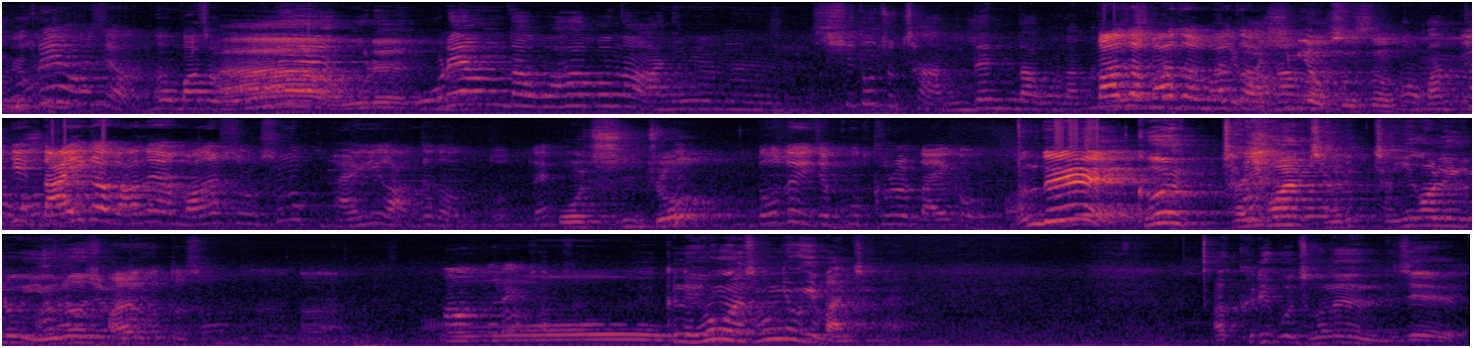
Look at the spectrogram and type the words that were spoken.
오래 하지 않나? 어 맞아 아, 오래 오래. 오래 한다고 하거나 아니면은 시도조차 안 된다거나 맞아, 맞아, 맞아. 많아. 힘이 없어서. 어 많다고 이게 하더라고. 나이가 많으면 많을수록 술 먹고 발기가 안 되다던데. 와 진짜? 너도 이제 곧 그럴 나이가 올 거야. 안돼. 그건 자기 관 자기, 자기 관리로 이루어지면. 아 이것도 서운하다. 아 그래? 오. 근데 형은 성욕이 많잖아요. 아 그리고 저는 이제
